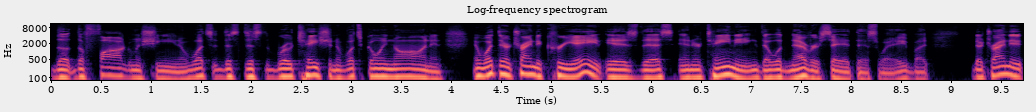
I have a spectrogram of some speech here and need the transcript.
the the fog machine, and what's this this rotation of what's going on, and and what they're trying to create is this entertaining. They would never say it this way, but they're trying to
